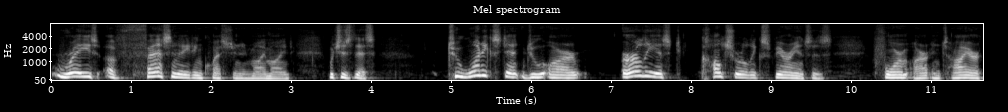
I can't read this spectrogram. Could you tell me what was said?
raise a fascinating question in my mind, which is this. To what extent do our earliest cultural experiences form our entire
